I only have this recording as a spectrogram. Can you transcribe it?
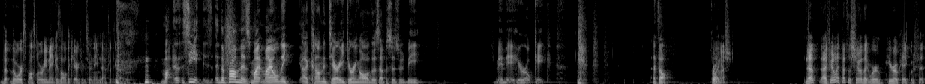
The, the worst possible remake is all the characters are named after the colors. My, uh, see, the problem is my my only uh, commentary during all of those episodes would be, "She made me a hero cake." That's all. That's Pretty got. much. That I feel like that's a show that where Hero Cake would fit.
